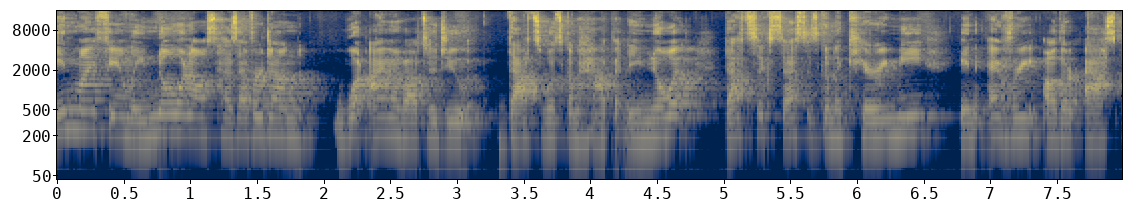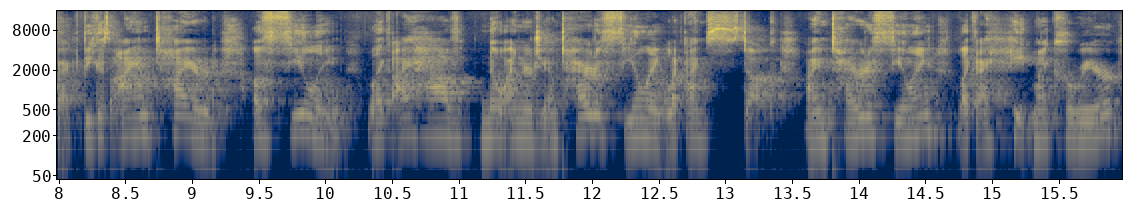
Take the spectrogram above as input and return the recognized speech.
in my family, no one else has ever done what I'm about to do. That's what's going to happen. And you know what? That success is going to carry me in every other aspect because I am tired of feeling like I have no energy. I'm tired of feeling like I'm stuck. I'm tired of feeling like I hate my career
